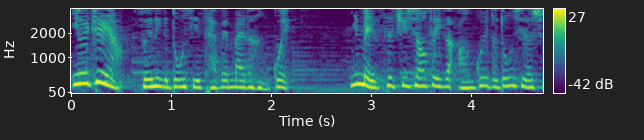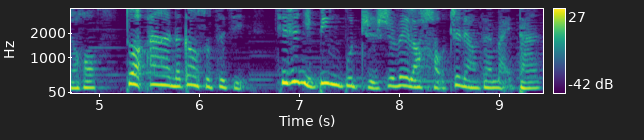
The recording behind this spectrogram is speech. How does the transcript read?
因为这样，所以那个东西才被卖得很贵。你每次去消费一个昂贵的东西的时候，都要暗暗的告诉自己，其实你并不只是为了好质量在买单，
